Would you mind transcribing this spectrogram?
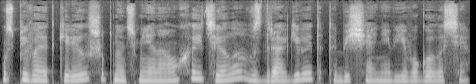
Успевает Кирилл шепнуть мне на ухо, и тело вздрагивает от обещания в его голосе.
